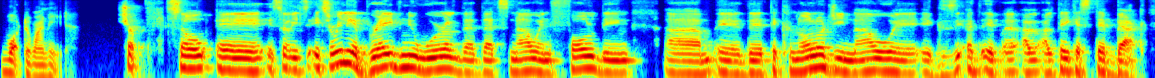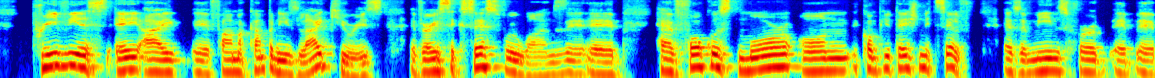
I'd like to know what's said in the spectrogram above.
What do I need? Sure. So, uh, so it's it's really a brave new world that that's now unfolding. Um, uh, the technology now uh, uh, uh, I'll, I'll, take a step back. previous AI uh, pharma companies like Quris, very successful ones, have focused more on computation itself as a means for eh, eh,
